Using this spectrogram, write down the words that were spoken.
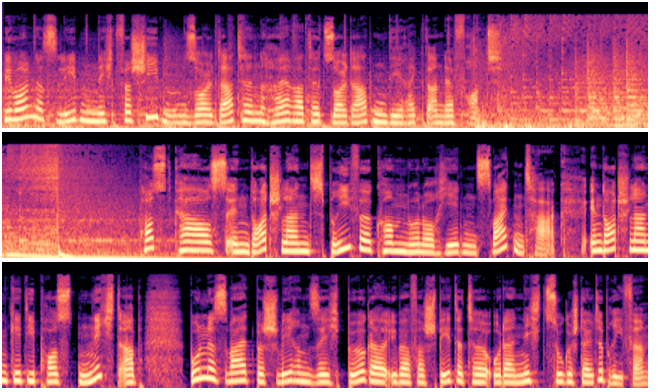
Wir wollen das Leben nicht verschieben. Soldatin heiratet Soldaten direkt an der Front. Postchaos in Deutschland. Briefe kommen nur noch jeden zweiten Tag. In Deutschland geht die Post nicht ab. Bundesweit beschweren sich Bürger über verspätete oder nicht zugestellte Briefe.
